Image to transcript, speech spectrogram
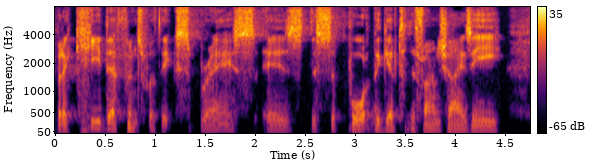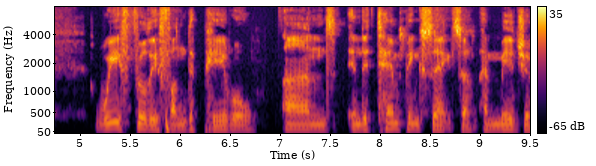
But a key difference with Express is the support they give to the franchisee. We fully fund the payroll, and in the temping sector, a major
